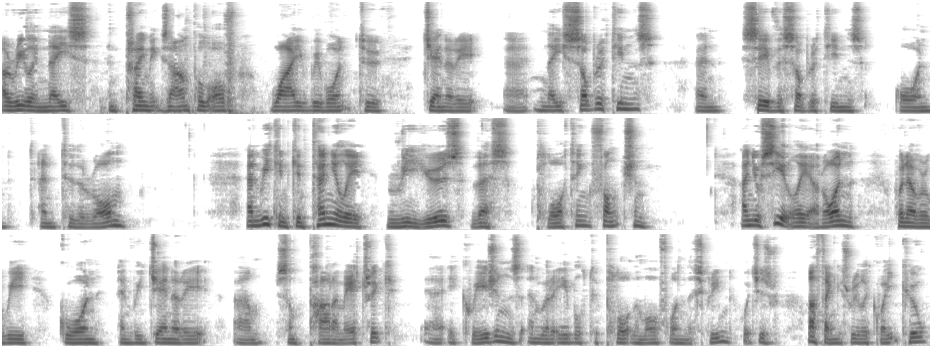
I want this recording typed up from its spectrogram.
a really nice and prime example of why we want to generate uh, nice subroutines and save the subroutines on into the ROM. And we can continually reuse this plotting function. And you'll see it later on whenever we go on and we generate um, some parametric uh, equations and we're able to plot them off on the screen, which is, I think, is really quite cool.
